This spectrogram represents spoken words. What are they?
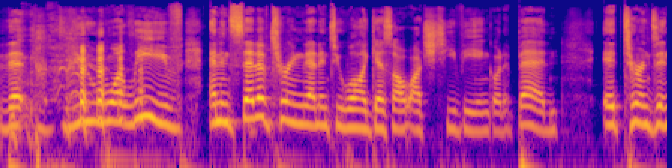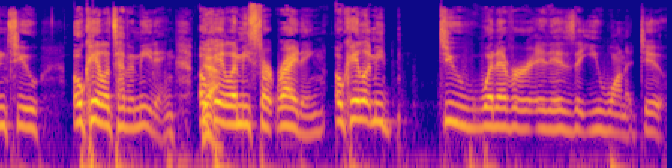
that you will leave and instead of turning that into well I guess I'll watch TV and go to bed it turns into okay let's have a meeting okay Yeah. let me start writing okay let me do whatever it is that you want to do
